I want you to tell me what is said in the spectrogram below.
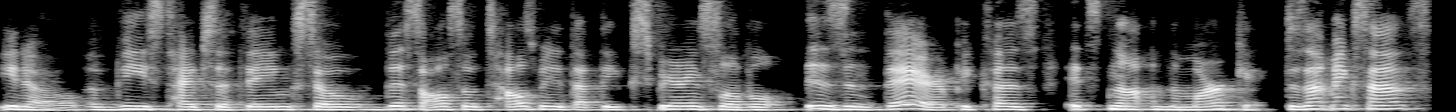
you know, of these types of things. So this also tells me that the experience level isn't there because it's not in the market. Does that make sense?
